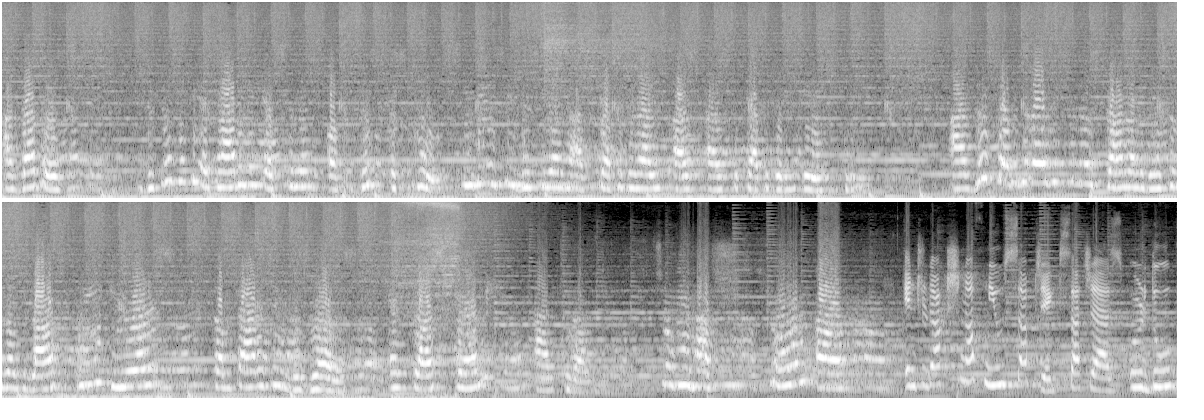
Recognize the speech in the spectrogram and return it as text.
And that is because of the academic excellence of this school, CBSE this year has categorized us as the category A school. And this categorization is done on the basis of last three years comparative results in class 10 and 12. So we have shown a introduction of new subjects such as Urdu,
